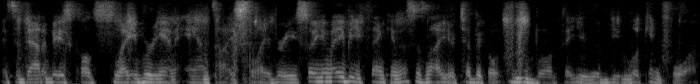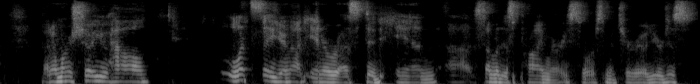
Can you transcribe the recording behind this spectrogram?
It's a database called Slavery and Anti-Slavery. So you may be thinking this is not your typical ebook that you would be looking for. But I'm going to show you how let's say you're not interested in uh, some of this primary source material, you're just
